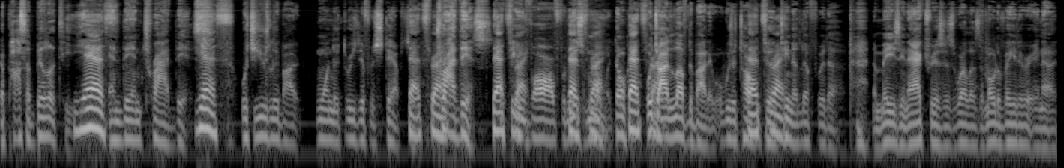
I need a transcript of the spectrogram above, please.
the possibility. Yes. And then try this. Yes. Which usually about one to three different steps. That's right. Try this. That's to right. evolve from That's this right. moment. Don't, That's which right. I loved about it. We were talking That's to right. Tina Lifford, uh, an amazing actress as well as a motivator and a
